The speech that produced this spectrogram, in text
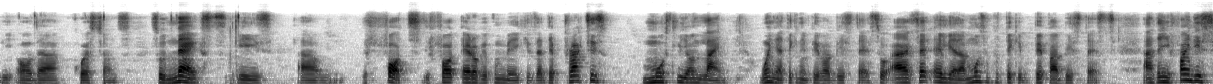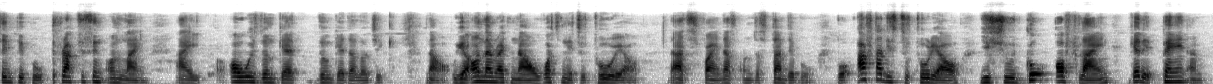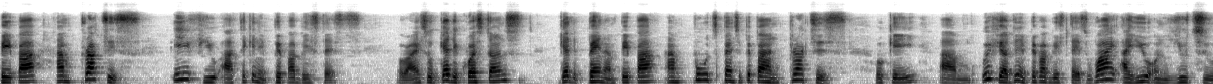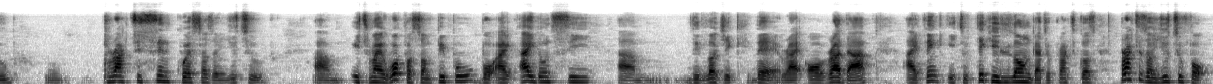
the other questions. So next is um, the fourth the fourth error people make is that they practice mostly online when you're taking a paper-based test. So I said earlier that most people take a paper-based test, and then you find these same people practicing online. I always don't get don't get that logic. Now we are online right now watching a tutorial. That's fine, that's understandable. But after this tutorial, you should go offline, get a pen and paper, and practice. If you are taking a paper-based test, all right. So get the questions, get the pen and paper, and put pen to paper and practice okay um if you are doing paper-based test why are you on youtube practicing questions on youtube? Um it might work for some people but i i don't see um the logic there right? Or rather i think it will take you longer to practice because practice on youtube for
